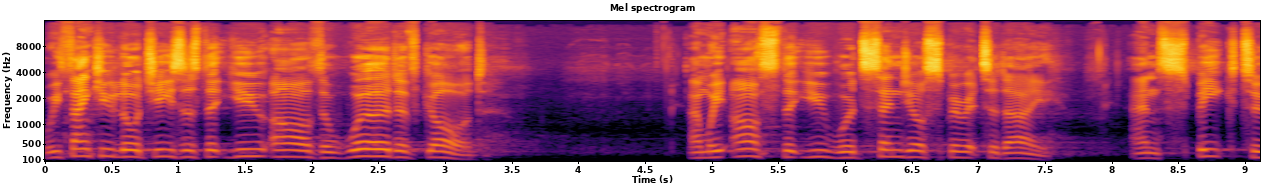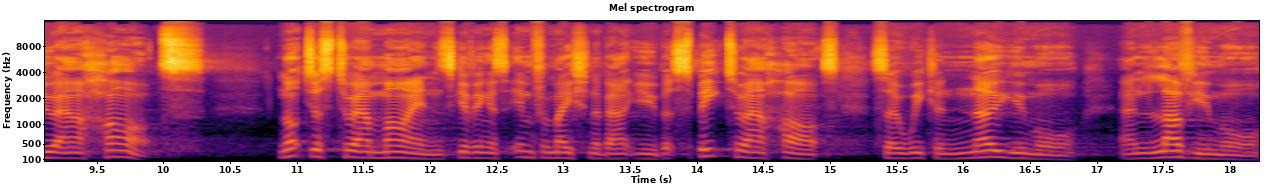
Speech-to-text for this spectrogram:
We thank you, Lord Jesus, that you are the word of God. And we ask that you would send your spirit today and speak to our hearts, not just to our minds, giving us information about you, but speak to our hearts so we can know you more and love you more.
